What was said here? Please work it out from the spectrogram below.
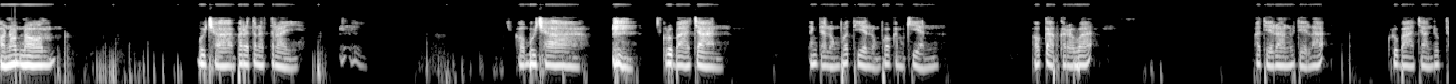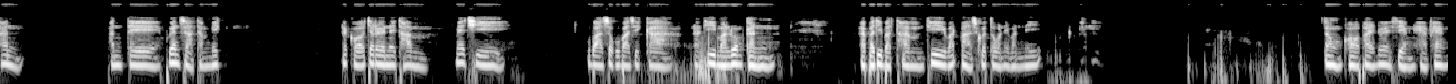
ขอนอบน้อม บูชาพระรัตนตรัย ขอบูชาครูบาอาจารย์ ตั้งแต่หลวงพ่อเทียนหลวงพ่อคำเขียน ขอกราบคารวะ พระเถรานุเถระครูบาอาจารย์ทุกท่าน พันเตเพื่อนสาธรรมิก และขอเจริญในธรรม แม่ชี อุบาสกอุบาสิกาที่มาร่วมกันปฏิบัติธรรมที่วัดป่าสุกโตในวันนี้ ต้องขออภัยด้วยเสียงแหบแห้ง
